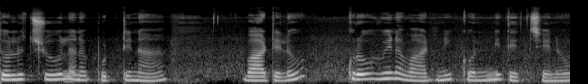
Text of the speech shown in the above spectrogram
తొలుచూలను పుట్టిన వాటిలో క్రొవ్విన వాటిని కొన్ని తెచ్చెను.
